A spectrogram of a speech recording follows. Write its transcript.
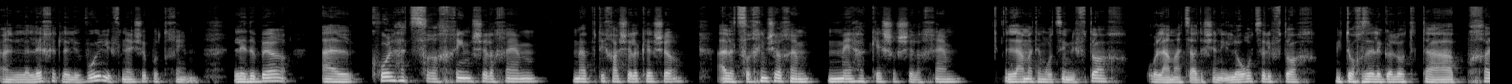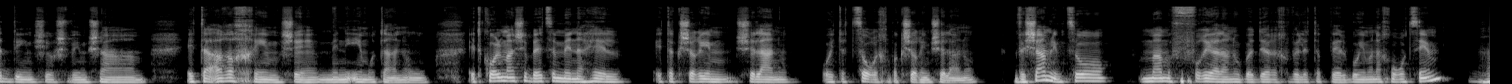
ללכת לליווי לפני שפותחים, לדבר על כל הצרכים שלכם מהפתיחה של הקשר, על הצרכים שלכם מהקשר שלכם, למה אתם רוצים לפתוח, או למה הצד השני לא רוצה לפתוח. מתוך זה לגלות את הפחדים שיושבים שם, את הערכים שמניעים אותנו, את כל מה שבעצם מנהל את הקשרים שלנו, או את הצורך בקשרים שלנו, ושם למצוא מה מפריע לנו בדרך ולטפל בו אם אנחנו רוצים, mm-hmm.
